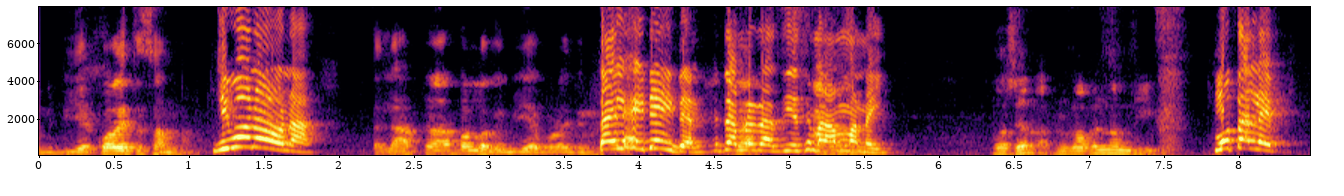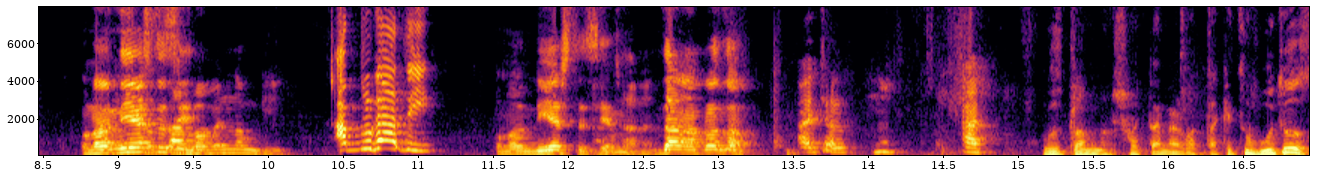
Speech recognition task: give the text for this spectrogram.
মানে বিয়ে করাইতে চান না। জীবনও না। তাহলে আপনার আব্বার লগে বিয়ে পড়াই দিন। তাইলে হেইটাই দেন। এটা আমরা রাজি আছে আমার আম্মা নাই। বলছেন আপনার বাবার নাম কি? মোতালেব। ওনার নিয়ে আসতেছি। তার বাবার নাম কি? আব্দুল গাজী। ওনার নিয়ে আসতেছি আমি। যান আপনারা যান। আই চল। আর বুঝলাম না শয়তানের বাচ্চা কিছু বুঝোস?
